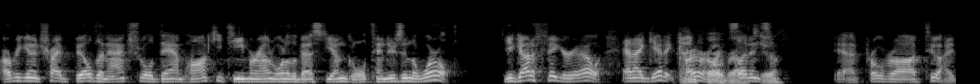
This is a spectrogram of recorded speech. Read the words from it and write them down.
are we going to try build an actual damn hockey team around one of the best young goaltenders in the world? You got to figure it out. And I get it. Carter Hart's let in too. some. Yeah, Provorov too. I,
